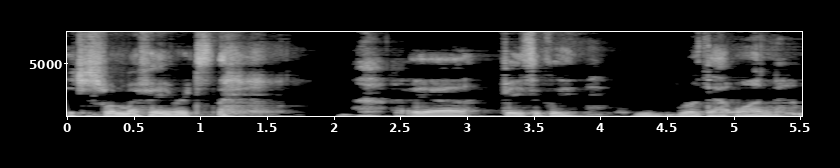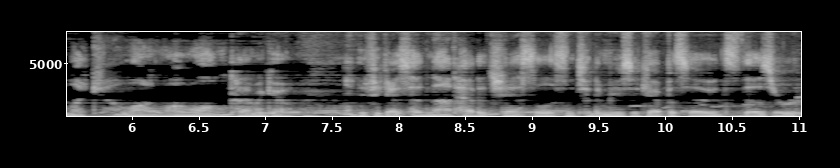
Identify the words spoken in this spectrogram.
It's just one of my favorites. I uh, basically wrote that one like a long, long, long time ago. If you guys had not had a chance to listen to the music episodes, those are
